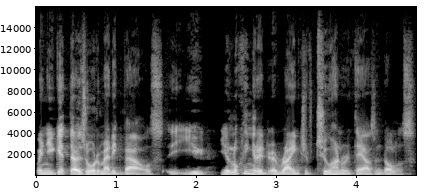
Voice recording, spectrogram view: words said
when you get those automatic vals, you you're looking at a, range of two hundred thousand dollars.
